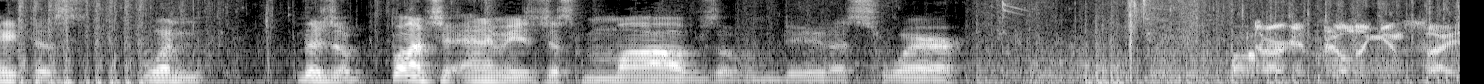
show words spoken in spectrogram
Hate this. When there's a bunch of enemies, just mobs of them, dude. I swear. Target building in sight.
